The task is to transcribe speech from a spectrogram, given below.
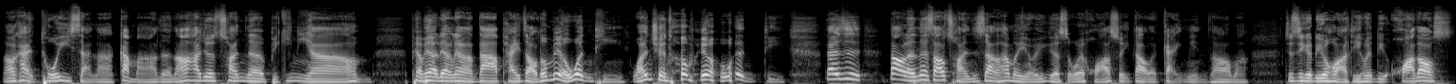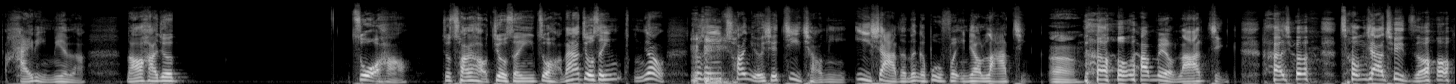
然后开始脱衣伞啊，干嘛的？然后他就穿着比基尼啊，然后漂漂亮亮的，大家拍照都没有问题，完全都没有问题。但是到了那艘船上，他们有一个所谓滑水道的概念，你知道吗？就是一个溜滑梯会溜滑到海里面啦，然后他就坐好。就穿好救生衣，做好。但他救生衣，你要救生衣穿有一些技巧，你腋下的那个部分一定要拉紧。嗯，然后他没有拉紧，他就冲下去之后，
